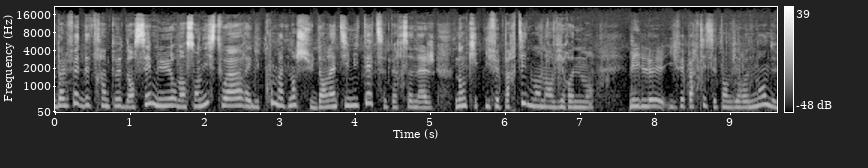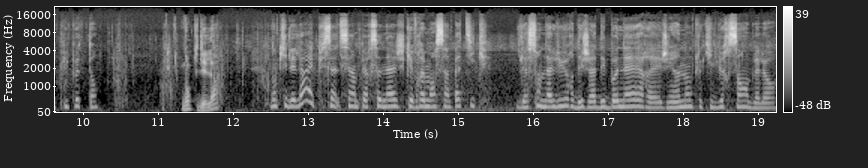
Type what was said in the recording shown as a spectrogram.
bah, le fait d'être un peu dans ses murs, dans son histoire, et du coup maintenant je suis dans l'intimité de ce personnage. Donc il fait partie de mon environnement. Mais il, il fait partie de cet environnement depuis peu de temps. Donc il est là? Donc il est là, et puis c'est un personnage qui est vraiment sympathique. Il a son allure déjà débonnaire, et j'ai un oncle qui lui ressemble, alors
